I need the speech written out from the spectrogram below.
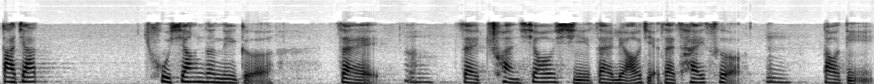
大家互相的那个在嗯在串消息，在了解，在猜测嗯到底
